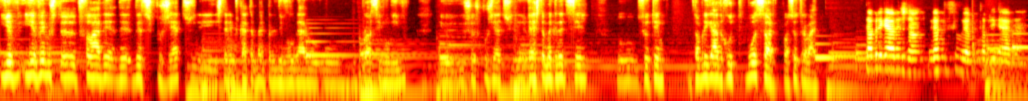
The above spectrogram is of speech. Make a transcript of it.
E, e havemos de, de falar de, de, desses projetos e estaremos cá também para divulgar o, o, próximo livro e, os seus projetos. Resta-me agradecer-lhe o, o seu tempo. Muito obrigado, Ruth. Boa sorte para o seu trabalho. Muito obrigada, João. Grata, Silvia. Muito obrigada.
